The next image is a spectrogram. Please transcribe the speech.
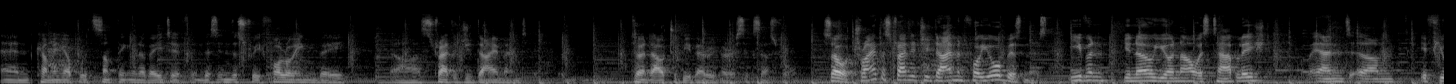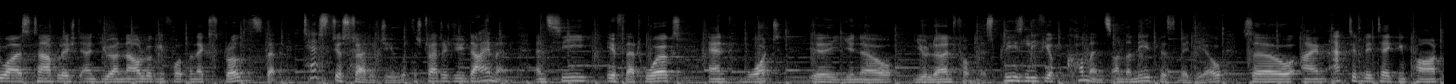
and coming up with something innovative in this industry following the uh, strategy diamond turned out to be very, very successful. So try the strategy diamond for your business. Even, you know, you're now established and um, if you are established and you are now looking for the next growth step, test your strategy with the strategy diamond and see if that works and what uh, you know you learned from this. Please leave your comments underneath this video so I'm actively taking part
